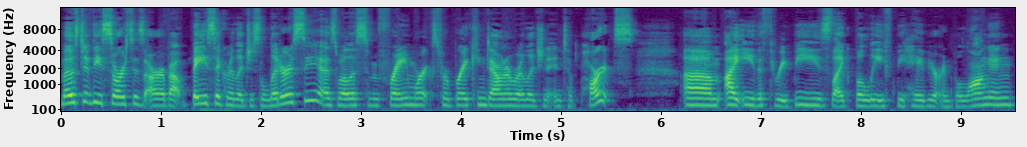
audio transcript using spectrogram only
Most of these sources are about basic religious literacy, as well as some frameworks for breaking down a religion into parts um, i.e., the three B's like belief, behavior, and belonging.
